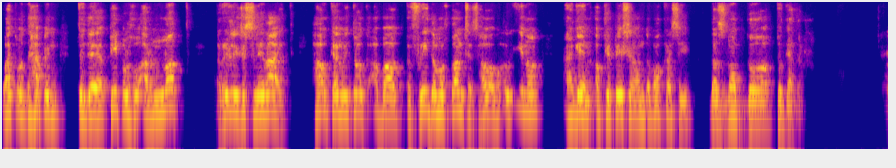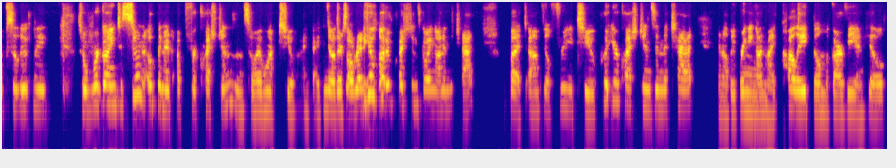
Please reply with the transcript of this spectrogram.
What would happen to the people who are not religiously right? How can we talk about a freedom of conscience? How, you know, again, occupation and democracy does not go together. Absolutely. So we're going to soon open it up for questions. And so I want to, I, I know there's already a lot of questions going on in the chat, but um, feel free to put your questions in the chat and I'll be bringing on my colleague, Bill McGarvey, and he'll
